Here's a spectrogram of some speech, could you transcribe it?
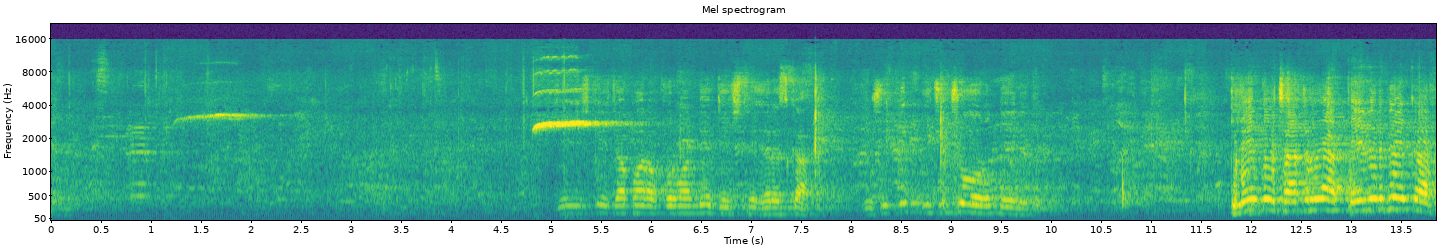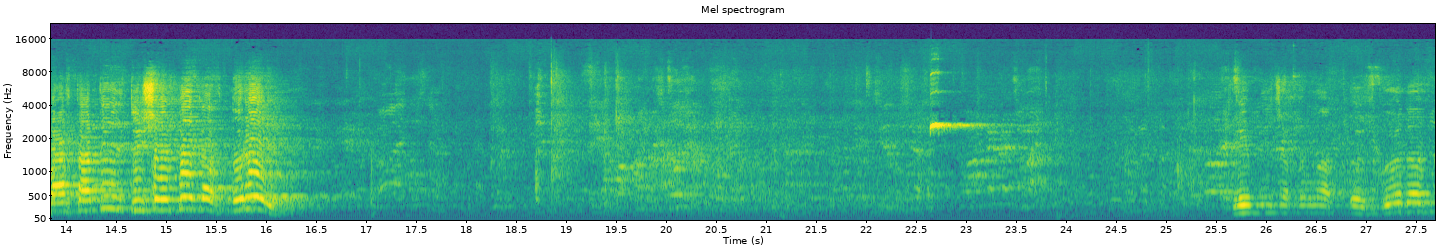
Çenişke Caparov Kurmandev çeçti, Öreska. Oşendi üçüncü orta eyledi. Dilendo Çakırlar, Temirbekov, Avtandil, Düşenbekov, Nurel. нурел кремний чакырылат өзгөнов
